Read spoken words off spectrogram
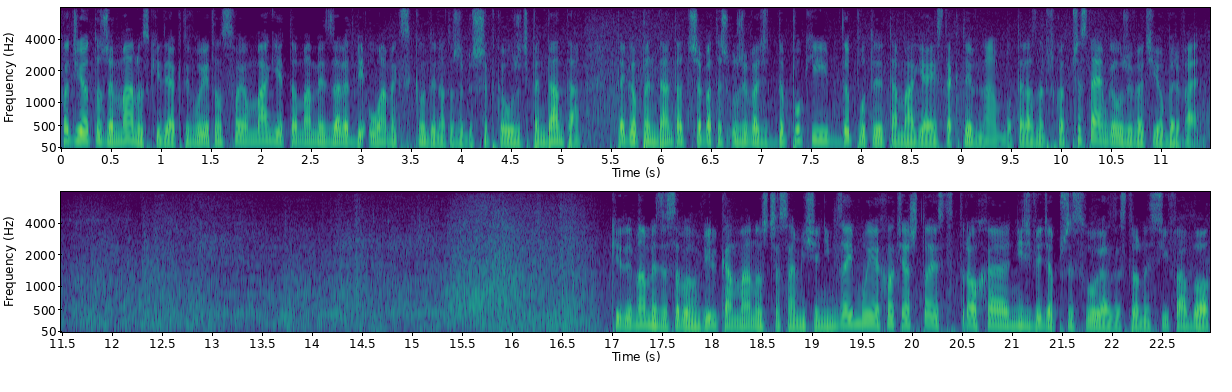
Chodzi o to, że Manus, kiedy aktywuje tą swoją magię, to mamy zaledwie ułamek sekundy na to, żeby szybko użyć pendanta. Tego pendanta trzeba też używać dopóki, dopóty ta magia jest aktywna, bo teraz na przykład przestałem go używać i oberwałem. Kiedy mamy ze sobą wilka, Manus czasami się nim zajmuje, chociaż to jest trochę niedźwiedzia przysługa ze strony Sifa, bo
